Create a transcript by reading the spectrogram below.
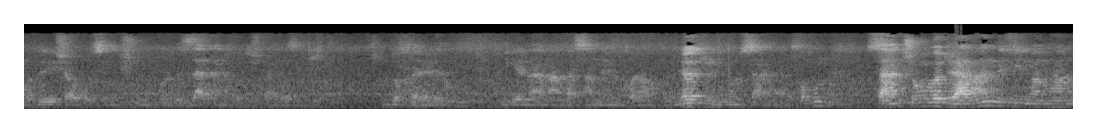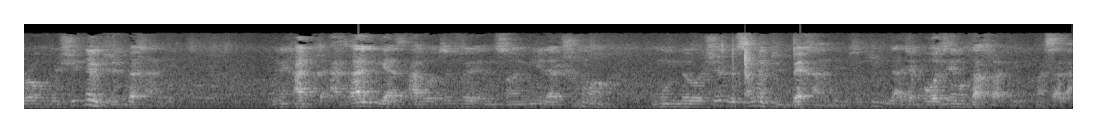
مرده شاه حسینی شروع می‌کنه به زدن خودش بعد از اینکه دختر میگه نه من قسم نمی‌خورم. یادتون اون صحنه؟ خب اون صحنه شما با روند فیلم هم همراه بشید نمی‌تونید بخندید. یعنی اقلی از عواطف انسانی در شما مونده باشه مثلا نمی‌تونید بخندید. تو عجب بازی مزخرفی. مثلا.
